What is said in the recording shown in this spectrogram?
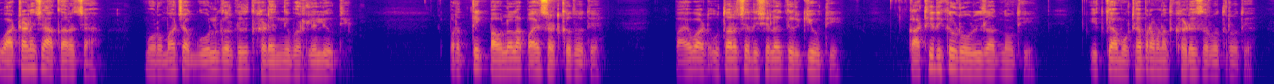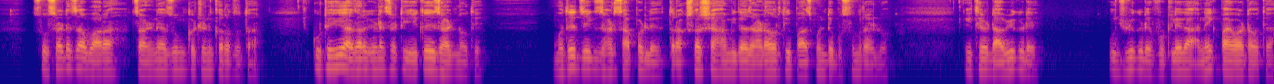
वाटाण्याच्या आकाराच्या मुरमाच्या गोल गरगरीत खड्यांनी भरलेली होती. प्रत्येक पावलाला पाय सटकत होते. पायवाट उताराच्या दिशेला तिरकी होती. काठी देखील रोवली जात नव्हती. इतक्या मोठ्या प्रमाणात खडे सर्वत्र होते. सोसाट्याचा वारा चालणे अजून कठीण करत होता. कुठेही आधार घेण्यासाठी एकही झाड नव्हते. मध्येच एक झाड सापडले तर अक्षरशः आम्ही त्या झाडावरती पाच मिनिटे बसून राहिलो. इथे डावीकडे उजवीकडे फुटलेल्या अनेक पायवाटा होत्या.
